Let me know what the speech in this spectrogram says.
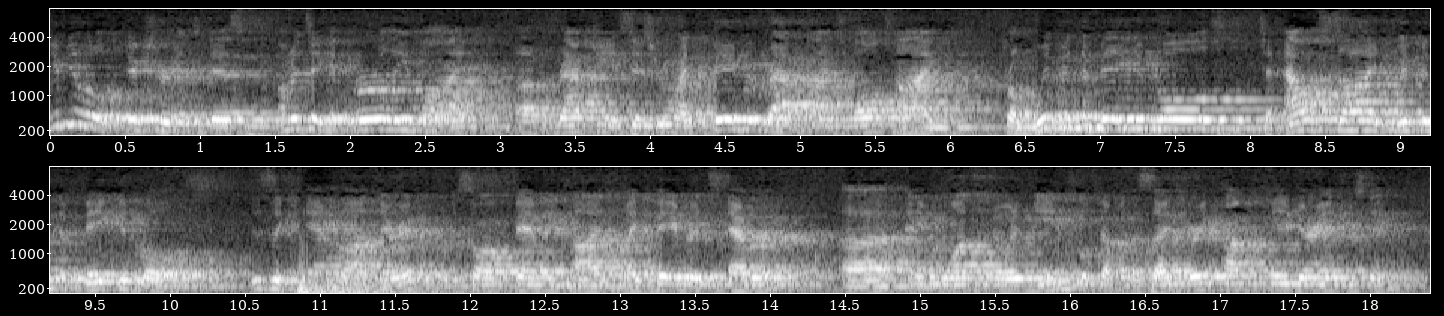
To give you a little picture into this, I'm going to take an early line uh, from Rap Genius history, one of my favorite rap lines of all time, from whipping the bacon rolls to outside whipping the bacon rolls. This is a Cam'ron lyric from the song Family Ties, one of my favorites ever. Uh, anyone wants to know what it means, look up on the site. It's very complicated, very interesting.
